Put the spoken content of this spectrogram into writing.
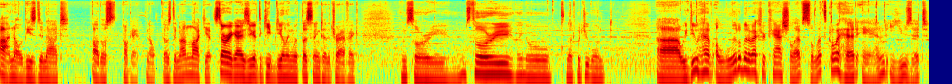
Ah no, these did not Oh those okay, no, those did not unlock yet. Sorry guys, you have to keep dealing with listening to the traffic. I'm sorry. I'm sorry. I know. It's not what you want. Uh, we do have a little bit of extra cash left, so let's go ahead and use it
